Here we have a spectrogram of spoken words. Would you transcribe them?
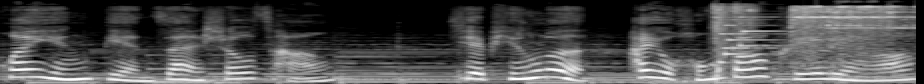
欢迎点赞收藏，写评论还有红包可以领哦。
